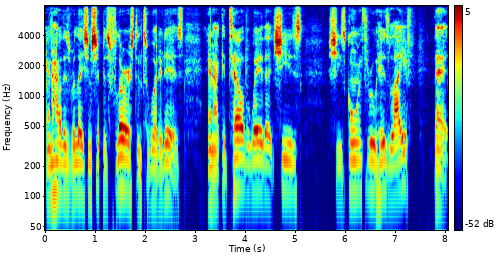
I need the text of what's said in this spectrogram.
and how this relationship has flourished into what it is, and I could tell the way that she's she's going through his life that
